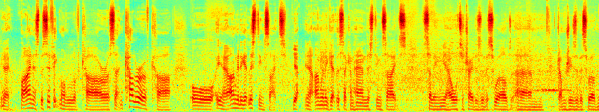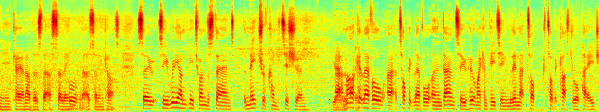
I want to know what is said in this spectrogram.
you know, buying a specific model of car or a certain color of car, or you know, I'm going to get listing sites. Yeah. You know, I'm going to get the second-hand listing sites selling, you know, auto traders of this world, um, Gumtrees of this world in the UK, and others that are selling that are selling cars. So, so you really un- need to understand the nature of competition. Yeah, at a market yeah. level, at a topic level, and then down to who am I competing within that top topic cluster or page?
